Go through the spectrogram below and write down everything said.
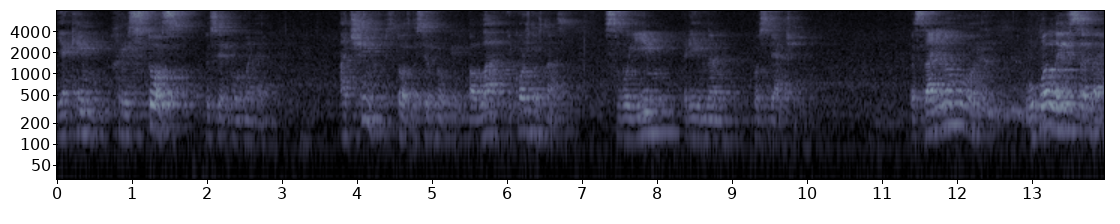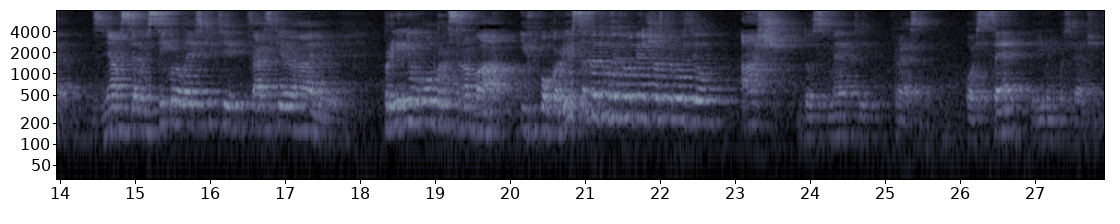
яким Христос досягнув мене. А чим Христос досягнув і Павла і кожного з нас? Своїм рівнем посвячення. Писання нам говорить, упалив себе, зняв з себе всі королевські ті царські регалії, прийняв образ раба і впокорив себе, 2 Филиппян 6 розділ, аж до смерті хресної. Ось це рівень посвячення.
